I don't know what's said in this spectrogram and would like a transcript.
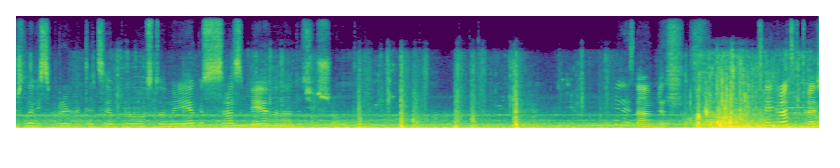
можливість пригати? Це просто. Мені якось розбіга надо чи що. Я не знаю, блін. Ця гра це треш.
